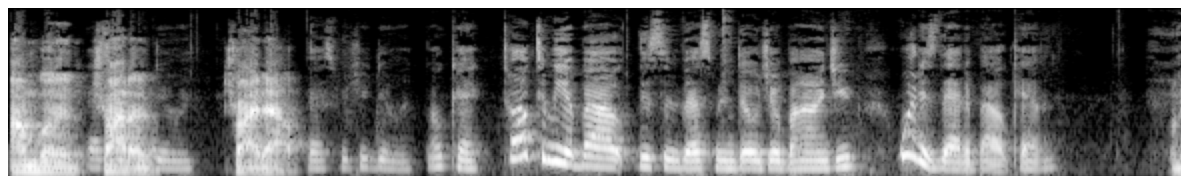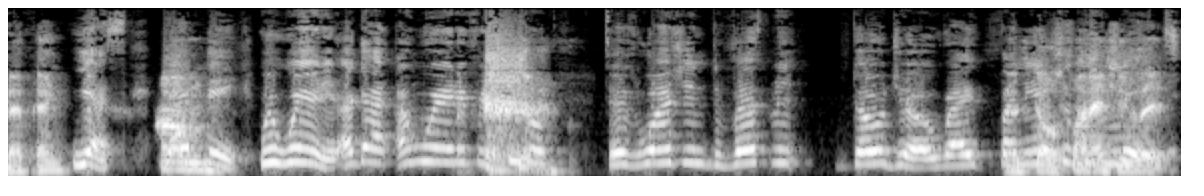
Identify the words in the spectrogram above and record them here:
I'm going to try to try it out. That's what you're doing. Okay. Talk to me about this investment dojo behind you. What is that about, Kevin? Oh, that thing? Yes, that um, thing. We're wearing it. I got. I'm wearing it for people that's watching investment dojo, right? Financially Let's go. Financially lit. lit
